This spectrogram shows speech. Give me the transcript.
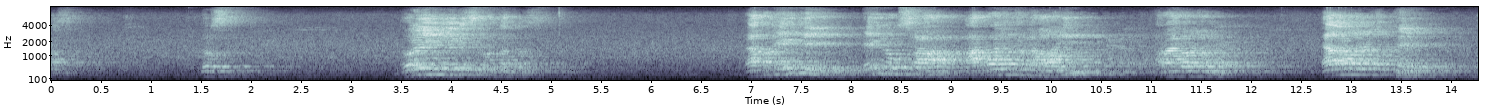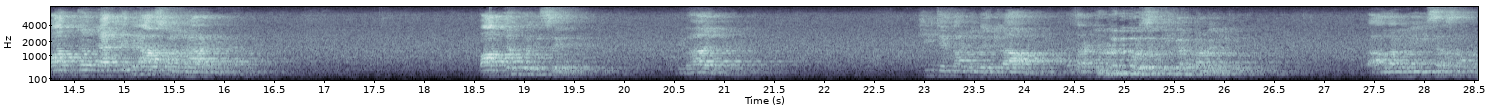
আছে। ধরছে ধরে নিয়ে গেছে হত্যা করছে এখন এই যে এই লোক ছাড়া আর কয়জন থাকবে হাওয়ারি আর এগারো জন এগারো জনের মধ্যে পাঁচজন একদিকে আর ছয়জন আর একদিকে পাঁচজন বলেছে ভাই কি যে কাণ্ড দেখলাম তারা ঢুলুল করেছে কি কাণ্ড দেখলাম আল্লাহ নবী ঈসা সামনে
